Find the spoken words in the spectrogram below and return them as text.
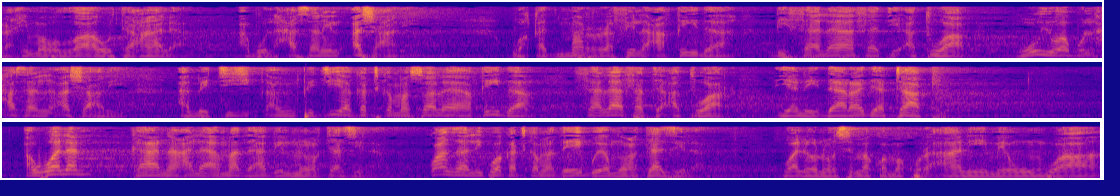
رحمه الله تعالى أبو الحسن الأشعري. وقد مر في العقيدة bithalathati atwar huyu Abu al-Hasan al-Ash'ari amepitia katika masala ya aqida thalathati atwar yani daraja tatu awalan kana ala madhhabi al-mu'tazila kwanza alikuwa katika madhehebu ya mu'tazila wale wanaosema kwamba Qur'ani imeumbwa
